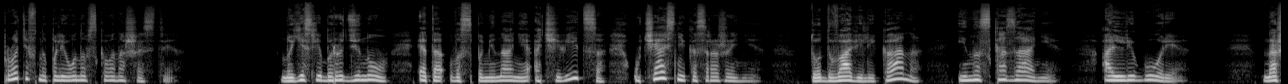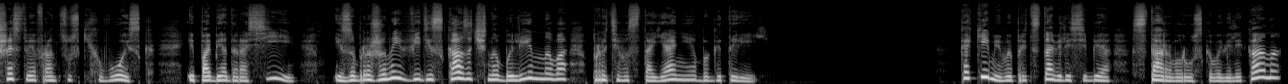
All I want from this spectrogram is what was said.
против наполеоновского нашествия. Но если Бородино — это воспоминание очевидца, участника сражения, то «Два великана» — иносказание, аллегория — нашествие французских войск и победа России изображены в виде сказочно-былинного противостояния богатырей. Какими вы представили себе старого русского великана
